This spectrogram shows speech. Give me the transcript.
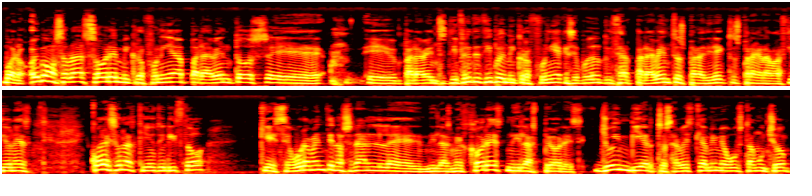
Bueno, hoy vamos a hablar sobre microfonía para eventos, eh, eh, para eventos, diferentes tipos de microfonía que se pueden utilizar para eventos, para directos, para grabaciones. ¿Cuáles son las que yo utilizo? que seguramente no serán eh, ni las mejores ni las peores. Yo invierto, sabéis que a mí me gusta mucho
